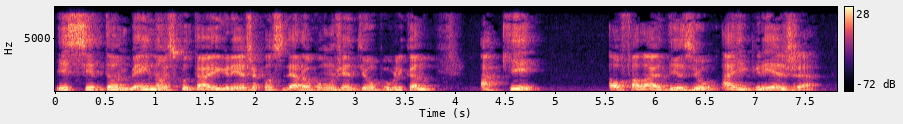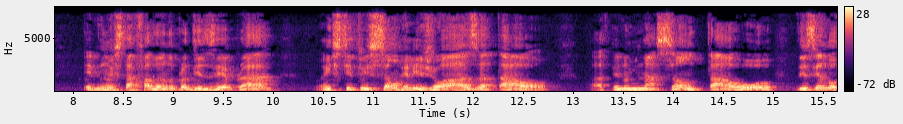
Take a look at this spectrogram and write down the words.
E se também não escutar a igreja, considera-o como um gentil ou publicano. Aqui, ao falar diz-o a igreja, ele não está falando para dizer para a instituição religiosa tal, a denominação tal, ou dizendo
